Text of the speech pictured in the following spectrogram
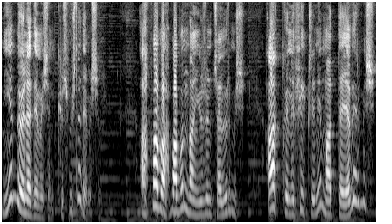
Niye böyle demişsin? Küsmüş de demişim. Ahbap ahbabından yüzün çevirmiş, aklını fikrini maddeye vermiş.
